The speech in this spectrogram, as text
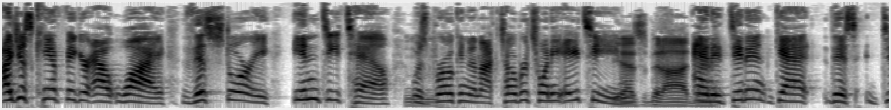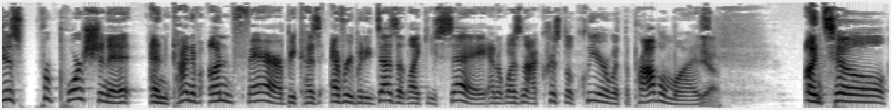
I just can't figure out why this story in detail was broken in October 2018 Yeah, it's a bit odd. There. and it didn't get this disproportionate and kind of unfair because everybody does it like you say and it was not crystal clear what the problem was yeah. until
